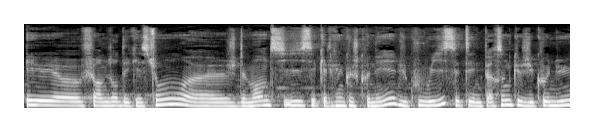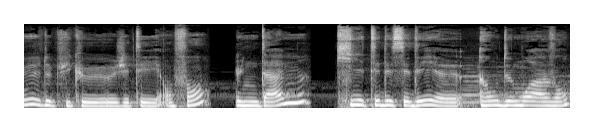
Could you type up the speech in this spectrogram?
et au fur et à mesure des questions, je demande si c'est quelqu'un que je connais. Du coup, oui, c'était une personne que j'ai connue depuis que j'étais enfant. Une dame qui était décédée un ou deux mois avant.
